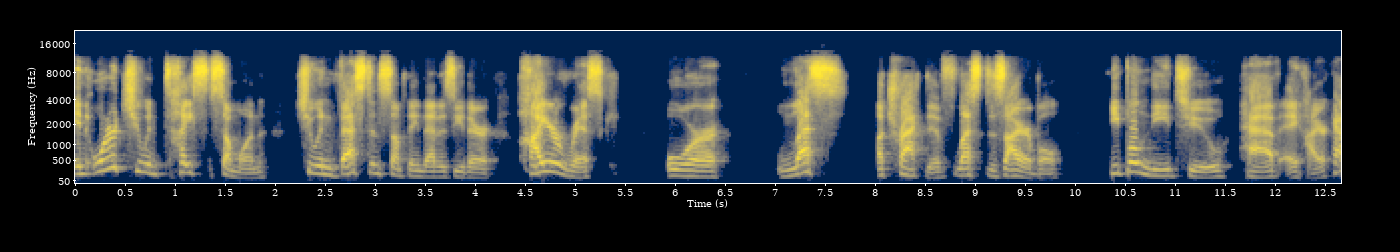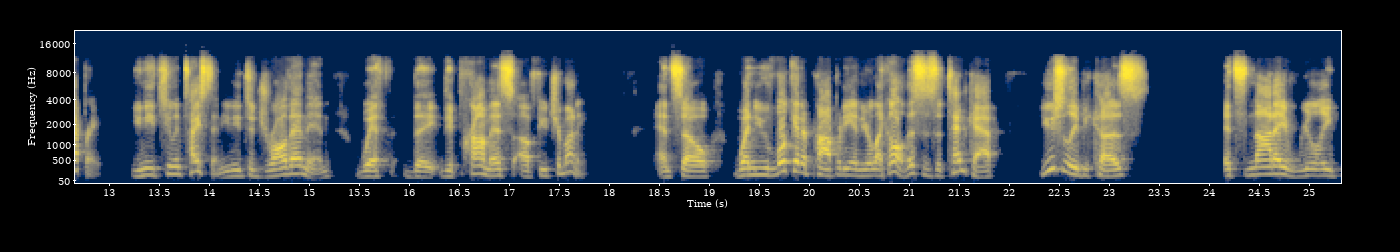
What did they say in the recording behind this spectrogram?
in order to entice someone to invest in something that is either higher risk or less attractive, less desirable, people need to have a higher cap rate. You need to entice them. You need to draw them in with the, the promise of future money. And so when you look at a property and you're like, oh, this is a 10 cap, usually because it's not a really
